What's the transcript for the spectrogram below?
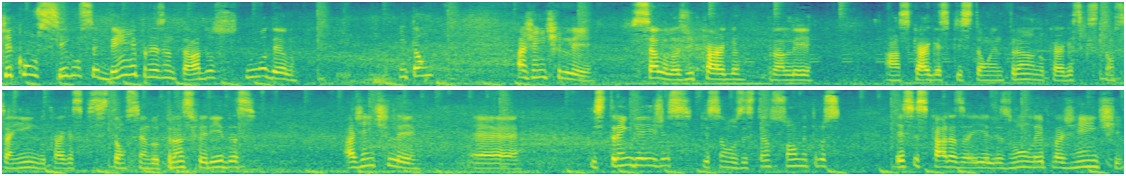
que consigam ser bem representados no modelo. Então, a gente lê células de carga para ler as cargas que estão entrando, cargas que estão saindo, cargas que estão sendo transferidas. A gente lê é, strain gauges, que são os extensômetros. Esses caras aí, eles vão ler para a gente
